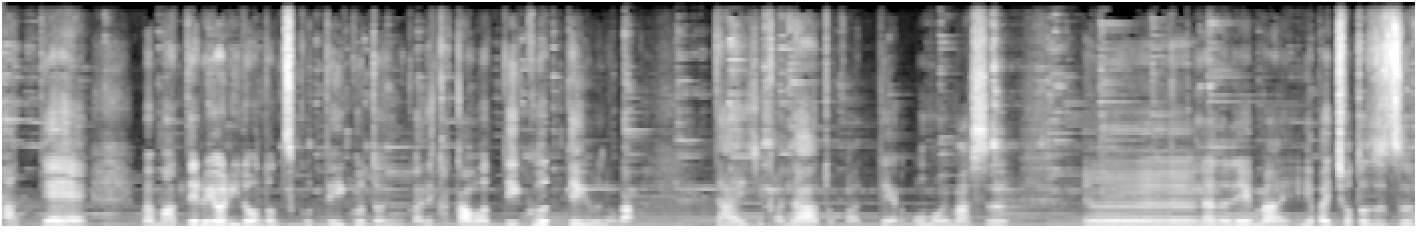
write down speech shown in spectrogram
あって、まあ、待ってるよりどんどん作っていくというかね関わっていくっていうのが大事かなとかって思います。うーんなのでまあやっぱりちょっとずつ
